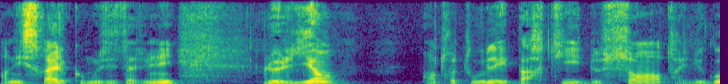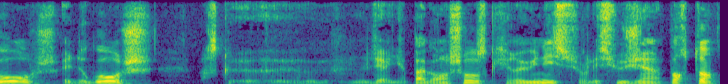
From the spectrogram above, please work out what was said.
en Israël comme aux États-Unis, le lien entre tous les partis de centre et et de gauche parce que euh, il n'y a pas grand-chose qui réunisse sur les sujets importants.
